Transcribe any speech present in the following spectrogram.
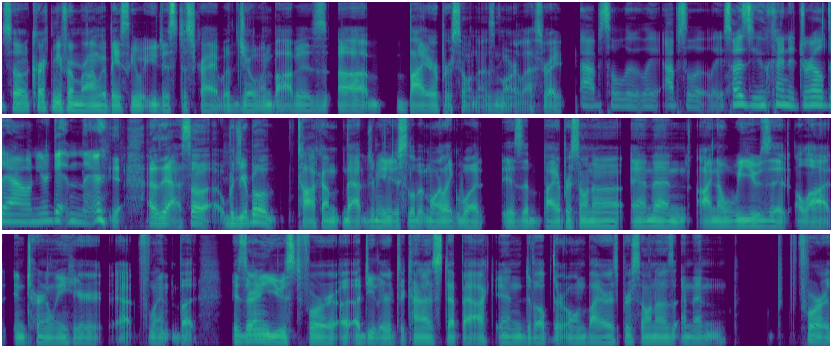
So correct me if I'm wrong, but basically what you just described with Joe and Bob is uh, buyer personas, more or less, right? Absolutely. Absolutely. So, as you kind of drill down, you're getting there. Yeah, uh, yeah. So would you be able to talk on that maybe just a little bit more, like what is a buyer persona? And then I know we use it a lot internally here at Flint, but is there any use for a, a dealer to kind of step back and develop their own buyers personas, and then for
